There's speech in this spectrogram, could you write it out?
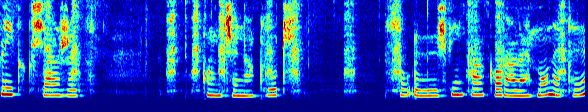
Plik, księżyc, kończyna, klucz, y, świnka, korale, monety.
